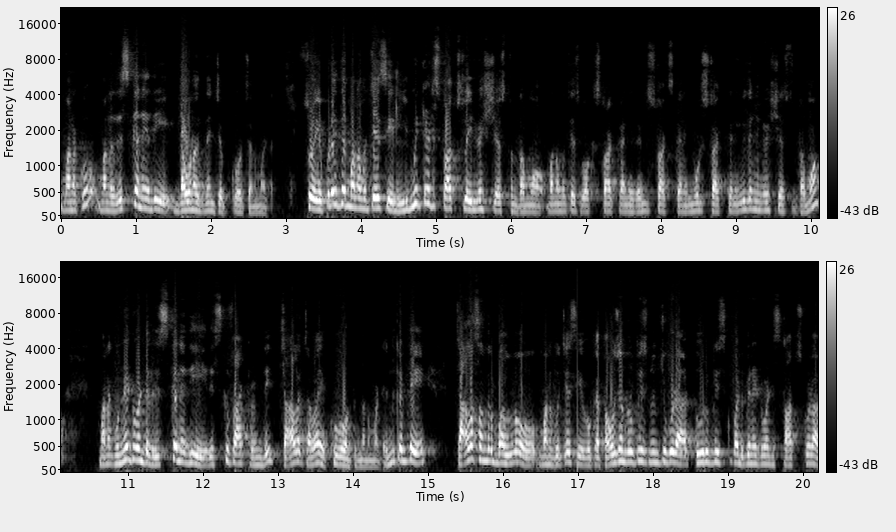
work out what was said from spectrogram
మనకు మన రిస్క్ అనేది డౌన్ అవుతుందని చెప్పుకోవచ్చు అనమాట సో ఎప్పుడైతే మనం వచ్చేసి లిమిటెడ్ స్టాక్స్లో ఇన్వెస్ట్ చేస్తుంటామో మనం వచ్చేసి ఒక స్టాక్ కానీ రెండు స్టాక్స్ కానీ మూడు స్టాక్స్ కానీ ఈ విధంగా ఇన్వెస్ట్ చేస్తుంటామో మనకు ఉన్నటువంటి రిస్క్ అనేది రిస్క్ ఫ్యాక్టర్ అనేది చాలా చాలా ఎక్కువగా ఉంటుంది ఎందుకంటే చాలా సందర్భాల్లో మనకు వచ్చేసి ఒక థౌజండ్ రూపీస్ నుంచి కూడా టూ రూపీస్కి పడిపోయినటువంటి స్టాక్స్ కూడా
